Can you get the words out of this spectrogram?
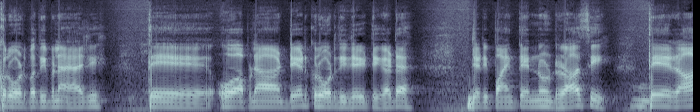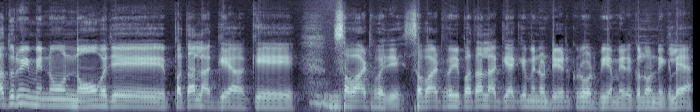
ਕਰੋੜਪਤੀ ਬਣਾਇਆ ਜੀ ਤੇ ਉਹ ਆਪਣਾ 1.5 ਕਰੋੜ ਦੀ ਜਿਹੜੀ ਟਿਕਟ ਹੈ, ਜਿਹੜੀ 5 ਤਿੰਨ ਨੂੰ ਡਰਾ ਸੀ ਤੇ ਰਾਤ ਨੂੰ ਹੀ ਮੈਨੂੰ 9 ਵਜੇ ਪਤਾ ਲੱਗ ਗਿਆ ਕਿ 8:30 ਵਜੇ 8:30 ਵਜੇ ਪਤਾ ਲੱਗ ਗਿਆ ਕਿ ਮੈਨੂੰ 1.5 ਕਰੋੜ ਰੁਪਇਆ ਮੇਰੇ ਕੋਲੋਂ ਨਿਕਲਿਆ।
